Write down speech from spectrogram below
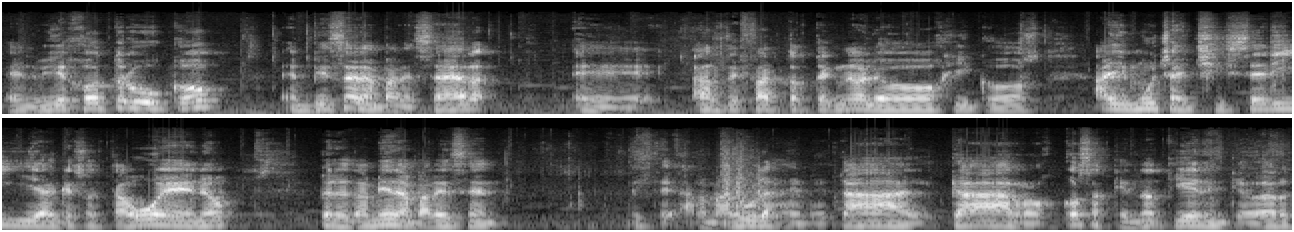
el viejo truco empiezan a aparecer eh, artefactos tecnológicos, hay mucha hechicería, que eso está bueno, pero también aparecen armaduras de metal, carros, cosas que no tienen que ver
